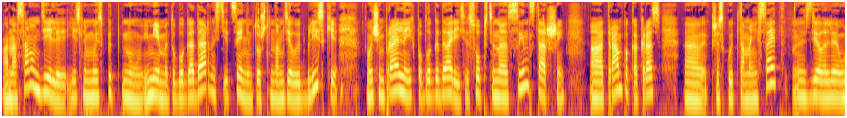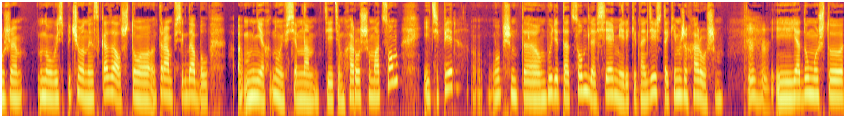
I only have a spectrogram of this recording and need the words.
А на самом деле, если мы испыт... ну, имеем эту благодарность и ценим то, что нам делают близкие, очень правильно их поблагодарить. И, собственно, сын старший а, Трампа как раз, а, сейчас какой-то там они сайт сделали уже новоиспеченный, сказал, что Трамп всегда был а, мне, ну и всем нам, детям, хорошим отцом, и теперь, в общем-то, он будет отцом для всей Америки. Надеюсь, таким же хорошим. Мгм. И я думаю, что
